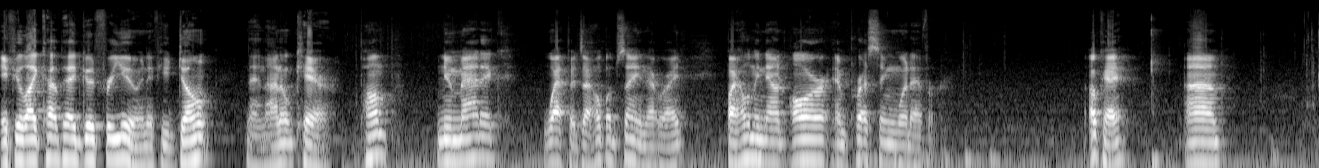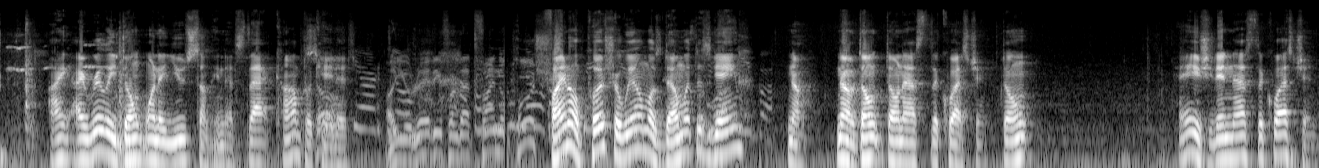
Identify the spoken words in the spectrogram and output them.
if you like Cuphead, good for you. And if you don't, then I don't care. Pump pneumatic weapons. I hope I'm saying that right. By holding down R and pressing whatever. Okay. Um, I, I really don't want to use something that's that complicated. Are you ready for that final push? Final push? Are we almost done with this game? No. No, don't don't ask the question. Don't. Hey, she didn't ask the question.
